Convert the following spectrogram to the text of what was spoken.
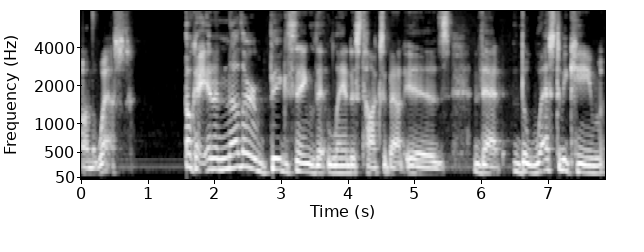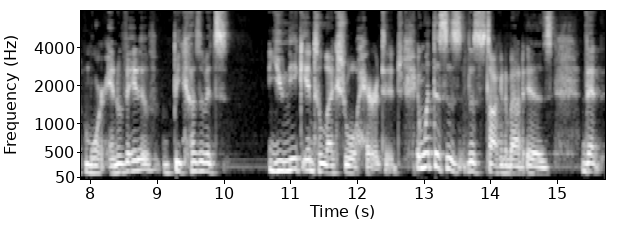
on the west. Okay, and another big thing that Landes talks about is that the West became more innovative because of its unique intellectual heritage. And what this is this is talking about is that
